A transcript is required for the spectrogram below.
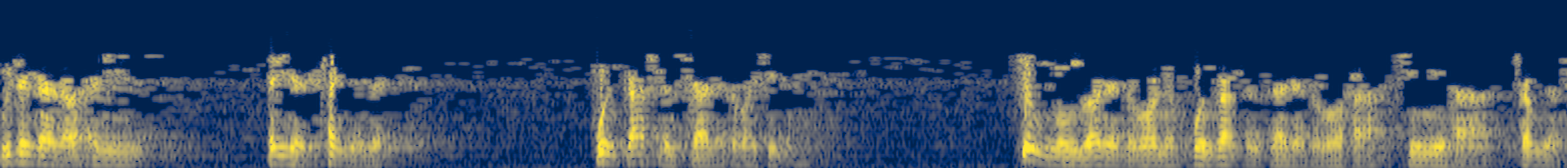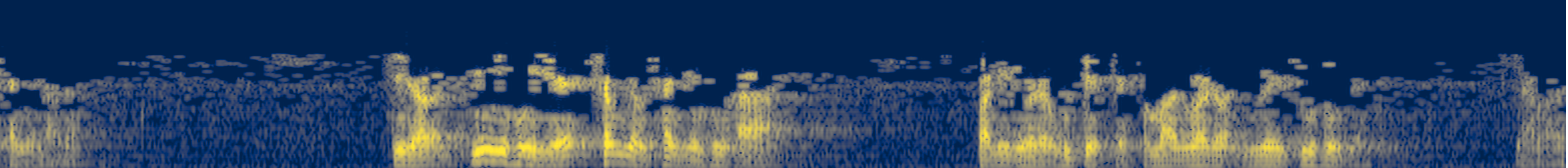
ဝိတ္တကတော့အဲ့ဒီ အဲ့ဒီရဲ့ဆိုင်ရတဲ့ပွင့်ကားလှုပ်ရှားတဲ့သဘောရှိတယ်ကျုပ်ငုံသွားတဲ့သဘောနဲ့ပွင့်ကားလှုပ်ရှားတဲ့သဘောဟာအချင်းချင်းဟာချောက်ရဆိုင်နေတာပဲဒီတော့ကြီးမှုရဲ့ရှောက်ရောက်ဆိုင်ခြင်းမှုဟာပါဠိလိုတော့ဝိတက်ပဲပမာလိုကတော့ရွယ်စုမှုပဲဒါပါပဲ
